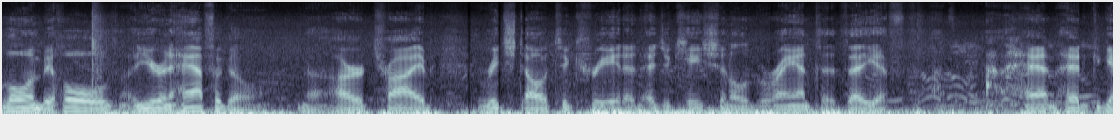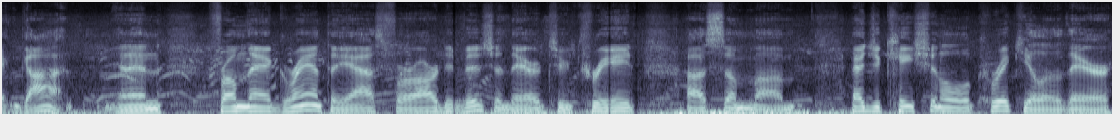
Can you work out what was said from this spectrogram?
Lo and behold, a year and a half ago, uh, our tribe reached out to create an educational grant that they had, had got. And from that grant, they asked for our division there to create uh, some um, educational curricula there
